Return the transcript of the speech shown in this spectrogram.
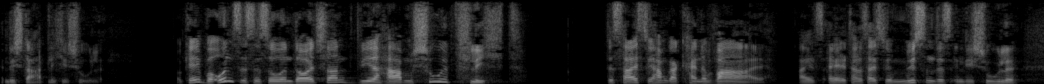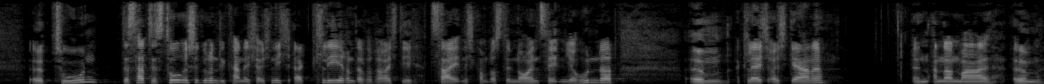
In die staatliche Schule. Okay, bei uns ist es so in Deutschland, wir haben Schulpflicht. Das heißt, wir haben gar keine Wahl als Eltern. Das heißt, wir müssen das in die Schule äh, tun. Das hat historische Gründe, kann ich euch nicht erklären. Dafür brauche ich die Zeit nicht. Kommt aus dem 19. Jahrhundert. Ähm, erkläre ich euch gerne ein anderen Mal. Ähm,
